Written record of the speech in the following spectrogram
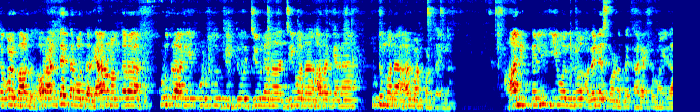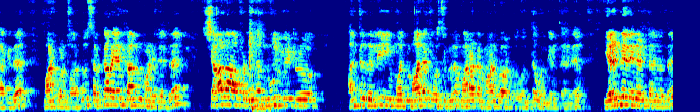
ತಗೊಳ್ಬಾರ್ದು. ಅವ್ರು ಅಳತೆ ತಗೊಳ್ತಾರೆ. ಯಾರೋ ನಮ್ಮ ಥರ ಕುಡುಕರಾಗಿ ಕುಡಿದು, ಬಿದ್ದು, ಜೀವನನ, ಜೀವನ, ಆರೋಗ್ಯನ, ಕುಟುಂಬನ ಹಾಳು ಮಾಡ್ಕೊಳ್ತಾ ಇಲ್ಲ. ಆ ನಿಟ್ಟಿನಲ್ಲಿ ಈ ಒಂದು ಅವೇರ್ನೆಸ್ ಮಾಡೋಂಥ ಕಾರ್ಯಕ್ರಮ ಇದಾಗಿದೆ. ಮಾಡ್ಕೊಳ್ಬಾರ್ದು. ಸರ್ಕಾರ ಏನು ಕಾನೂನು ಮಾಡಿದೆ ಅಂದರೆ ಶಾಲಾ ಆವರಣದಿಂದ ನೂರು ಮೀಟ್ರು ಅಂತರದಲ್ಲಿ ಈ ಮದ್, ಮಾದಕ ವಸ್ತುಗಳನ್ನ ಮಾರಾಟ ಮಾಡಬಾರ್ದು ಅಂತ ಒಂದು ಹೇಳ್ತಾ ಇದೆ. ಎರಡನೇದು ಏನು ಹೇಳ್ತಾ ಇದೆ ಅಂದರೆ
